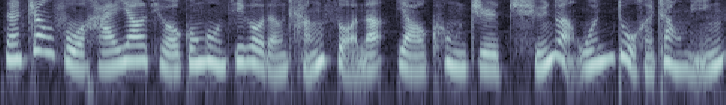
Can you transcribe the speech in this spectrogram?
那政府还要求公共机构等场所呢，要控制取暖温度和照明。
